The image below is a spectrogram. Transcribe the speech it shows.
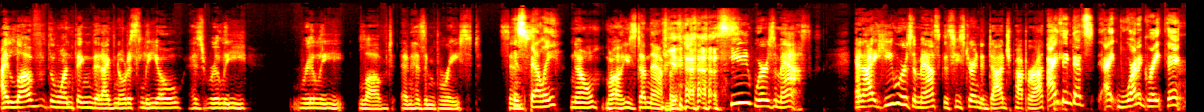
I love the one thing that I've noticed Leo has really, really loved and has embraced since. His belly. No, well, he's done that. But Yes. He wears a mask, and I he wears a mask because he's trying to dodge paparazzi. I think that's I, what a great thing.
